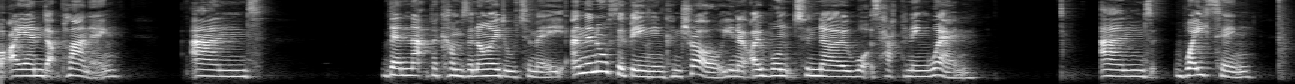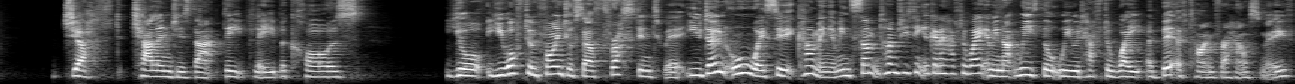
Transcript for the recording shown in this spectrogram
but I end up planning. And then that becomes an idol to me. And then also being in control. You know, I want to know what's happening when. And waiting just challenges that deeply because you're you often find yourself thrust into it. You don't always see it coming. I mean, sometimes you think you're going to have to wait. I mean, like we thought we would have to wait a bit of time for a house move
